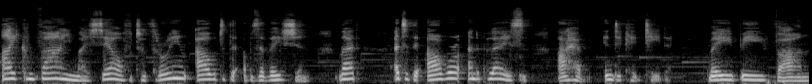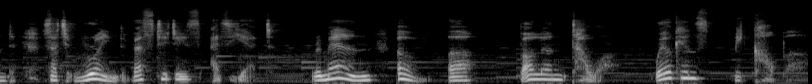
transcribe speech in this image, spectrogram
I confine myself to throwing out the observation that at the hour and place I have indicated may be found such ruined vestiges as yet remain of a fallen tower. Wilkins Micawber.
